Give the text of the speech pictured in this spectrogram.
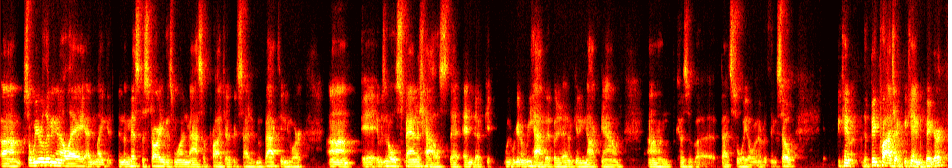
um, so we were living in LA and like in the midst of starting this one massive project, we decided to move back to New York. Um, it, it, was an old Spanish house that ended up get, we were going to rehab it, but it ended up getting knocked down um, because of uh, bad soil and everything. So became the big project became bigger,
